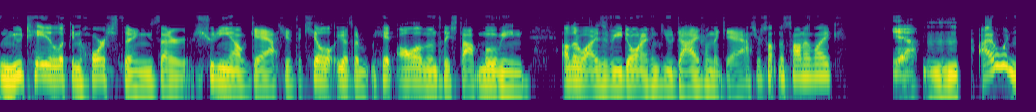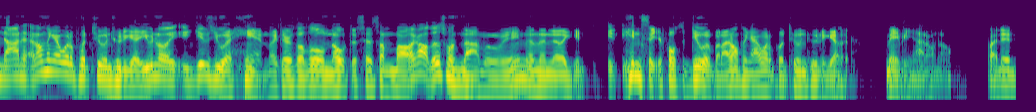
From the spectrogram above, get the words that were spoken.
mutated looking horse things that are shooting out gas. You have to kill. You have to hit all of them until they stop moving. Otherwise, if you don't, I think you die from the gas or something. It sounded like. Yeah, hmm I would not. I don't think I would have put two and two together, even though like, it gives you a hint. Like there's a little note that says something about like, oh, this one's not moving, and then like it, it hints that you're supposed to do it. But I don't think I would have put two and two together. Maybe I don't know. But it,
